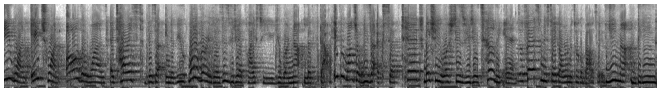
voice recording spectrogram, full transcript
B1 H1 all the ones a tourist visa interview whatever it is this video applies to you. You are not left out. If you want your visa accepted make sure you watch this video till the end. The first mistake I want to talk about you not being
